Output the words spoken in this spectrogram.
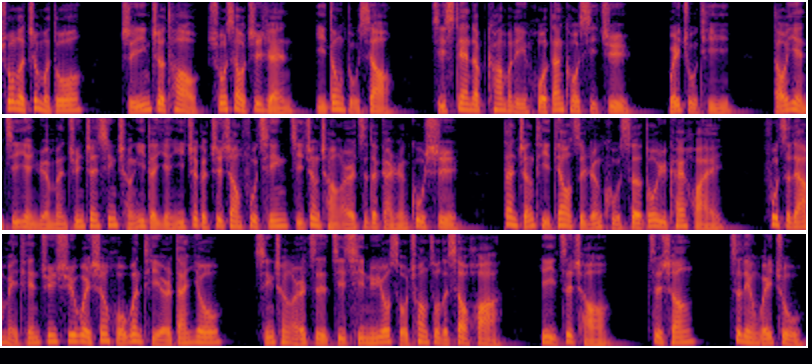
说了这么多，只因这套说笑之人以动笃笑及 stand up comedy 或单口喜剧为主题，导演及演员们均真心诚意的演绎这个智障父亲及正常儿子的感人故事。但整体调子仍苦涩多于开怀，父子俩每天均需为生活问题而担忧，形成儿子及其女友所创作的笑话，也以自嘲。自伤、自怜为主，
